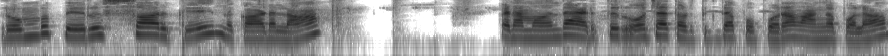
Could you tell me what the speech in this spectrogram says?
ரொம்ப பெருசாக இருக்குது இந்த காடெல்லாம். இப்போ நம்ம வந்து அடுத்து ரோஜா தோட்டத்துக்கு தான் போக போகிறோம் வாங்க போகலாம்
